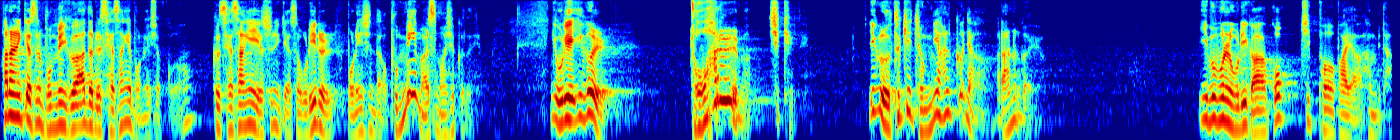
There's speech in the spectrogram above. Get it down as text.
하나님께서는 분명히 그 아들을 세상에 보내셨고 그 세상에 예수님께서 우리를 보내신다고 분명히 말씀하셨거든요. 우리가 이걸 조화를 시켜야 돼요. 이걸 어떻게 정리할 거냐라는 거예요. 이 부분을 우리가 꼭 짚어봐야 합니다.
